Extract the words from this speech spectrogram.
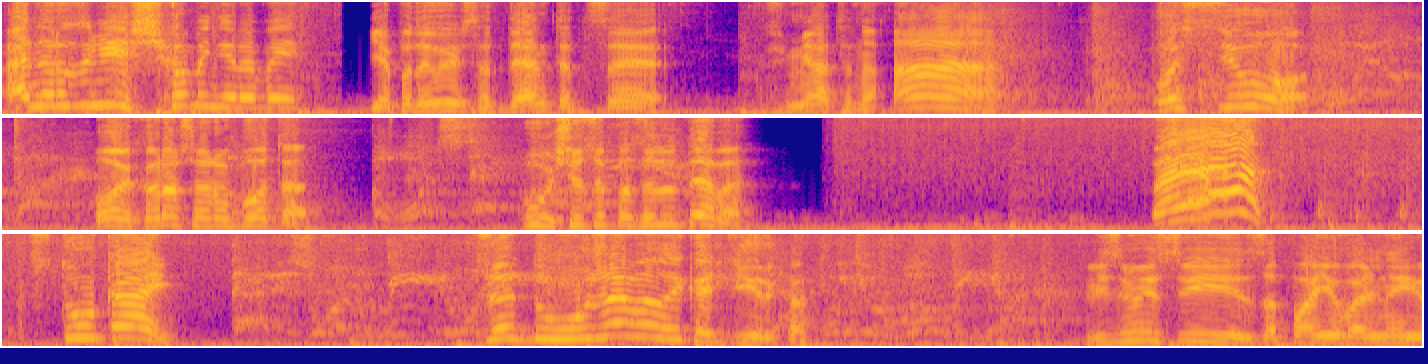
А я не розумію, що мені робити. Я подивився, dented це вмятина. А! Ось! Ой, хороша робота. У, що це позаду тебе? Е! Стукай! Це дуже велика дірка. Візьми свій запаювальний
